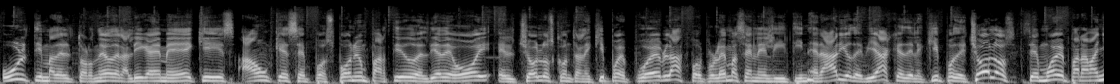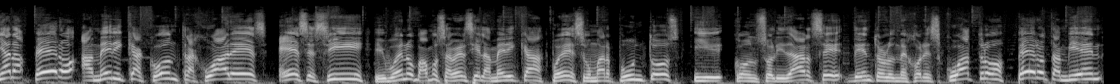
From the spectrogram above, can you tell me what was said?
última del torneo de la Liga MX, aunque se pospone un partido del día de hoy, el Cholos contra el equipo de Puebla, por problemas en el itinerario de viaje del equipo de Cholos. Se mueve para mañana, pero América contra Juárez, ese sí. Y bueno, vamos a ver si el América puede sumar puntos y consolidarse dentro de los mejores cuatro, pero también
